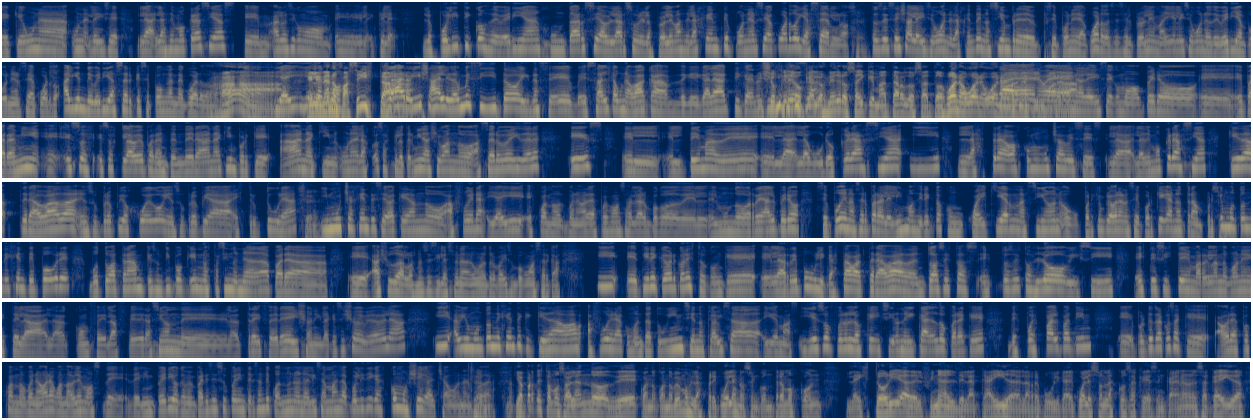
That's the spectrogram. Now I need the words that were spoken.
eh, que una, una, le dice, la- las democracias, eh, algo así como eh, que le- los políticos deberían juntarse a hablar sobre los problemas de la gente, ponerse de acuerdo y hacerlo. Sí. Entonces ella le dice, bueno, la gente no siempre de- se pone de acuerdo, ese es el problema. Y él le dice, bueno, deberían ponerse de acuerdo. Alguien debería hacer que se pongan de acuerdo. Ajá. Y ahí- y el enano como- fascista. Claro, y ella le da un besito y no sé, salta una vaca de galáctica. No Y sé yo creo cosa. que a los negros hay que matarlos a todos. Bueno, bueno, bueno, Bueno, Anakin, bueno, le dice como, pero eh, eh, para mí eh, eso es eso es clave para entender a Anakin porque a Anakin Una de las cosas que lo termina llevando a ser Vader es el, el tema de eh, la, la burocracia y las trabas, como muchas veces la, la democracia queda trabada en su propio juego y en su propia estructura Sí. y mucha gente se va quedando afuera y ahí es cuando, bueno, ahora después vamos a hablar un poco del el mundo real, pero se pueden hacer paralelismos directos con cualquier nación o, por ejemplo, ahora no sé, ¿por qué ganó Trump? ¿Por qué Sí. un montón de gente pobre votó a Trump, que es un tipo que no está haciendo nada para eh, ayudarlos? No sé si le suena algún otro país un poco más cerca. Y eh, tiene que ver con esto, con que eh, la República estaba trabada en todos estos, eh, todos estos lobbies, ¿sí? este sistema arreglando con este, la, la, la Federación de la Trade Federation y la qué sé yo, y bla, bla, bla. Y había un montón de gente que quedaba afuera, como en Tatooine, siendo esclavizada y demás. Y esos fueron los que hicieron el caldo para que después Palpatine, eh, porque otra cosa que ahora después cuando, bueno, ahora cuando hablemos de- del imperio, que me parece súper interesante cuando uno analiza más la política, es cómo llega el chabón al Claro. poder. ¿no? Y aparte estamos hablando de, cuando, cuando vemos las precuelas nos encontramos con la historia del final, de la caída de la República, de cuáles son las cosas que desencadenaron esa caída.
